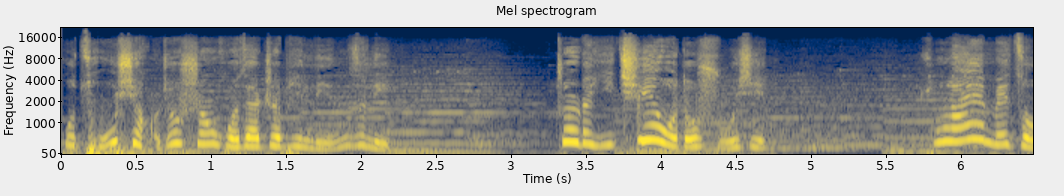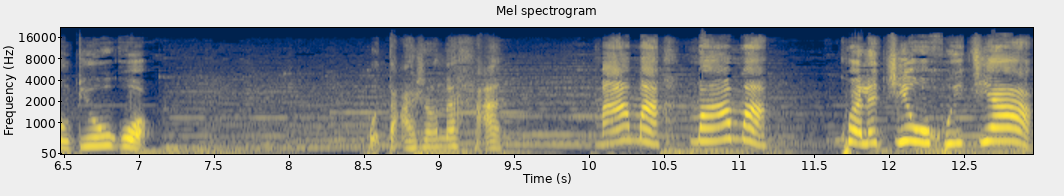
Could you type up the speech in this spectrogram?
我从小就生活在这片林子里，这儿的一切我都熟悉。从来也没走丢过。我大声的喊：“妈妈，妈妈，快来接我回家！”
